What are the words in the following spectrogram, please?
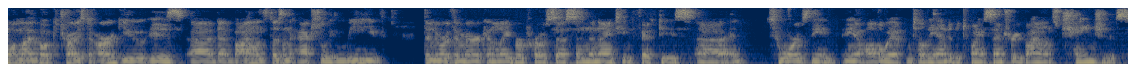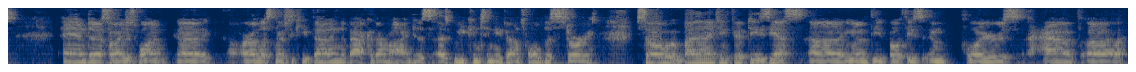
what my book tries to argue is uh, that violence doesn't actually leave the North American labor process in the 1950s uh, and towards the you know all the way up until the end of the 20th century. Violence changes, and uh, so I just want uh, our listeners to keep that in the back of their mind as as we continue to unfold this story. So by the 1950s, yes, uh, you know the, both these employers have. Uh,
